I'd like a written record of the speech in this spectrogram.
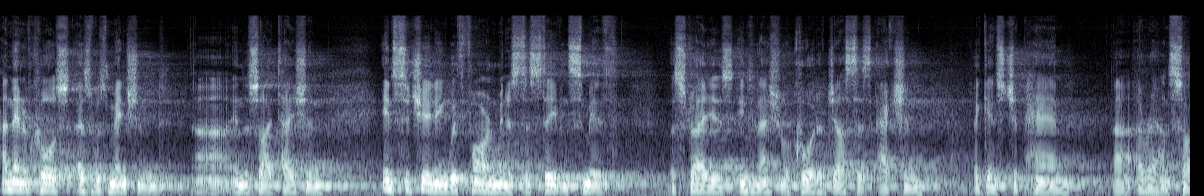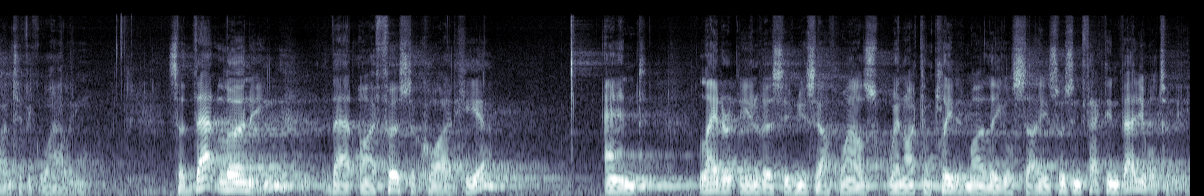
And then, of course, as was mentioned uh, in the citation, instituting with Foreign Minister Stephen Smith Australia's International Court of Justice action against Japan uh, around scientific whaling. So that learning that I first acquired here and later at the University of New South Wales when I completed my legal studies was in fact invaluable to me,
